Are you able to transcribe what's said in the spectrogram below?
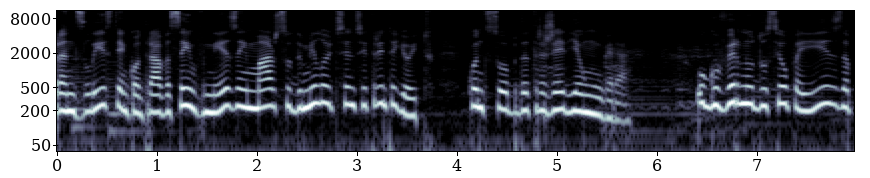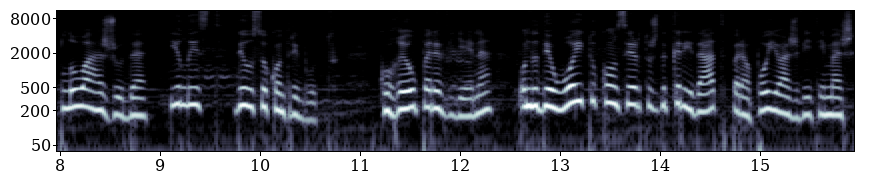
Franz Liszt encontrava-se em Veneza em março de 1838, quando soube da tragédia húngara. O governo do seu país apelou à ajuda e Liszt deu o seu contributo. Correu para Viena, onde deu oito concertos de caridade para apoio às vítimas,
